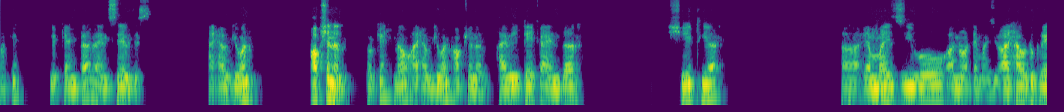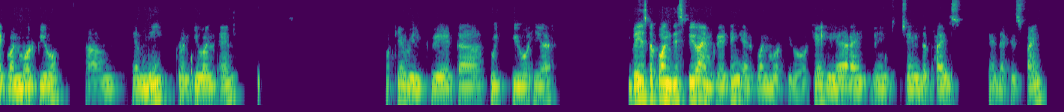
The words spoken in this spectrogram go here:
okay click enter and save this i have given optional okay now i have given optional i will take another sheet here uh, MIGO or not MIGO. I have to create one more PO, um, ME21N. Okay, we'll create a quick PO here. Based upon this PO, I'm creating one more PO. Okay, here I'm going to change the price. Okay, that is fine.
